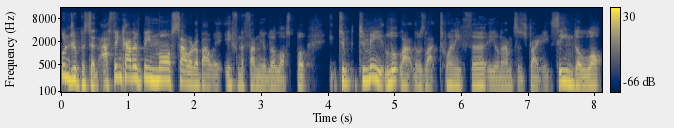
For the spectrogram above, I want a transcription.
Hundred percent. I think I'd have been more sour about it if Nathaniel had lost, but to to me, it looked like there was like 20, 30 unanswered strike. It seemed a lot.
